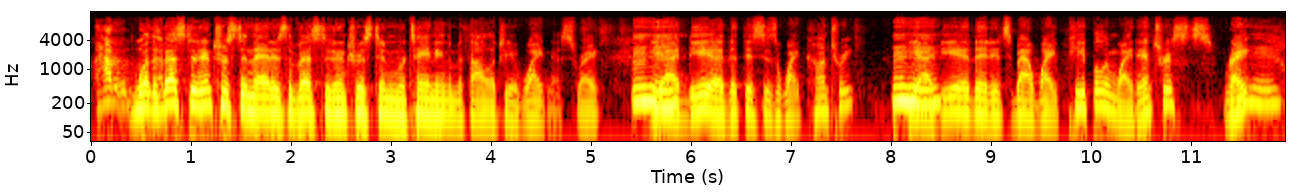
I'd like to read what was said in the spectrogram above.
How do? Well, the vested interest in that is the vested interest in retaining the mythology of whiteness, right? The mm-hmm. idea that this is a white country, the mm-hmm. idea that it's about white people and white interests, right? Mm-hmm.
